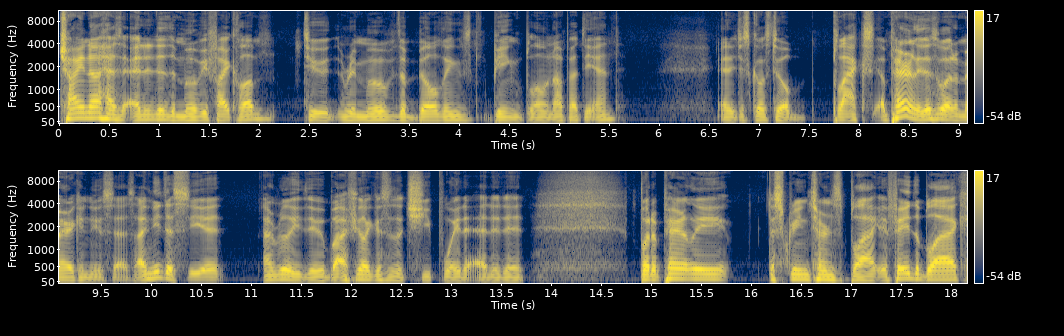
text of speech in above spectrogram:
China has edited the movie Fight Club to remove the buildings being blown up at the end and it just goes to a black. Apparently, this is what American News says. I need to see it. I really do, but I feel like this is a cheap way to edit it. But apparently, the screen turns black. It fades to black,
